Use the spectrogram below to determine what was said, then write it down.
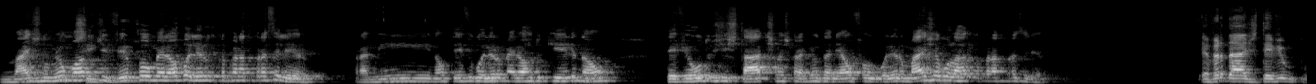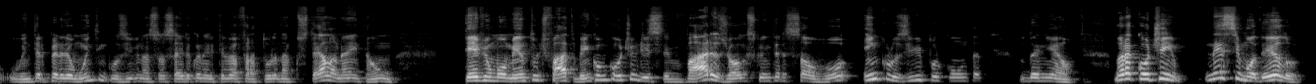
Mas no meu modo Sim. de ver, foi o melhor goleiro do Campeonato Brasileiro. Para mim, não teve goleiro melhor do que ele, não. Teve outros destaques, mas para mim o Daniel foi o goleiro mais regular do Campeonato Brasileiro. É verdade, teve o Inter perdeu muito, inclusive na sua saída quando ele teve a fratura na costela, né? Então teve um momento de fato, bem como o Coutinho disse, teve vários jogos que o Inter se salvou, inclusive por conta do Daniel. Agora, Coutinho, nesse modelo,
